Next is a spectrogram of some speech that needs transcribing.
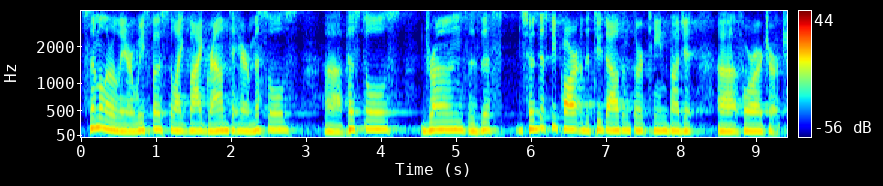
Similarly, are we supposed to like buy ground to air missiles, uh, pistols, drones? Is this should this be part of the 2013 budget uh, for our church?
